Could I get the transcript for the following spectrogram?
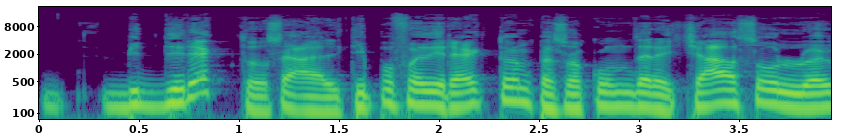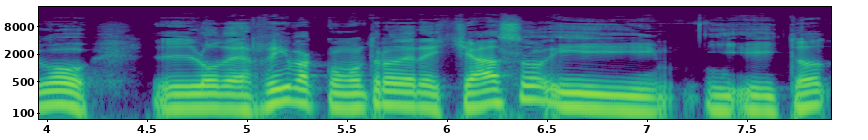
directo, o sea, el tipo fue directo, empezó con un derechazo, luego lo derriba con otro derechazo y, y, todo,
